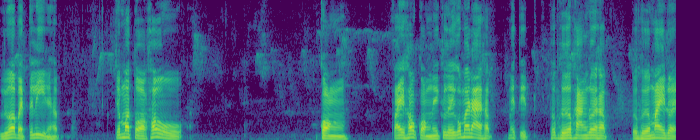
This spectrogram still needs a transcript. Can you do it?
หรือว่าแบตเตอรี่นะครับ จะมาต่อเข้ากล่องไฟเข้ากล่องนี้ก็เลยก็ไม่ได้ครับ ไม่ติดเผลอๆพังด้วยครับเผลอๆไหม้ด้วย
